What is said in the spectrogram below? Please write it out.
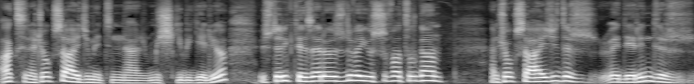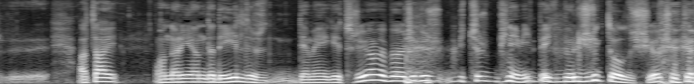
Aksine çok sahici metinlermiş gibi geliyor. Üstelik Tezer Özlü ve Yusuf Atılgan hani çok sahicidir ve derindir. Atay onların yanında değildir demeye getiriyor ve böylece bir bir tür bir nevi belki bölücülük de oluşuyor. Çünkü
